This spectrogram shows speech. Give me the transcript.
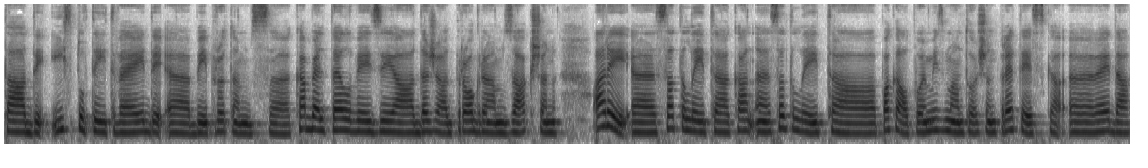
tādi izplatīti veidi bija, protams, kabeļtelevīzijā, dažādu programmu zakšana, arī satelīta, satelīta pakalpojumu izmantošana pretieskā veidā.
